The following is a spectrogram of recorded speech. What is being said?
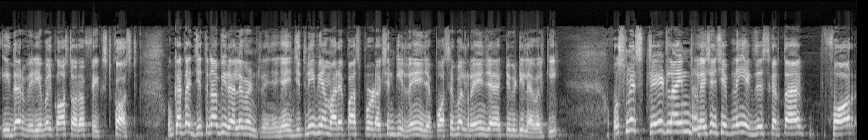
either variable cost or a fixed cost. वो कहता है जितना भी relevant range है यानी जितनी भी हमारे पास प्रोडक्शन की रेंज है पॉसिबल रेंज है एक्टिविटी लेवल की उसमें स्ट्रेट लाइन रिलेशनशिप नहीं एग्जिस्ट करता है फॉर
